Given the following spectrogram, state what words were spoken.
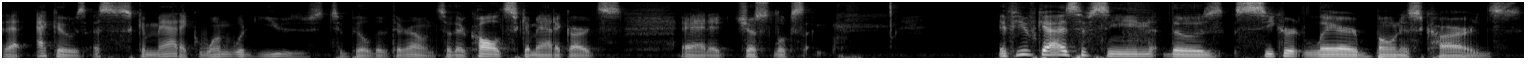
that echoes a schematic one would use to build of their own. So they're called schematic arts, and it just looks. If you guys have seen those secret lair bonus cards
